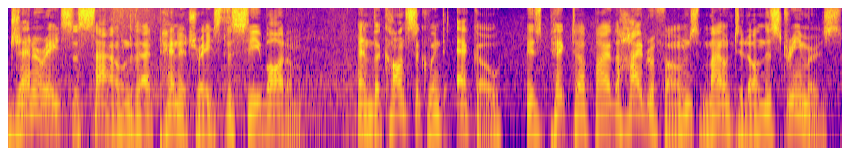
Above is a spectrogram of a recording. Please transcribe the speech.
generates a sound that penetrates the sea bottom, and the consequent echo is picked up by the hydrophones mounted on the streamers.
